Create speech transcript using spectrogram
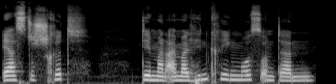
erste Schritt, den man einmal hinkriegen muss und dann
